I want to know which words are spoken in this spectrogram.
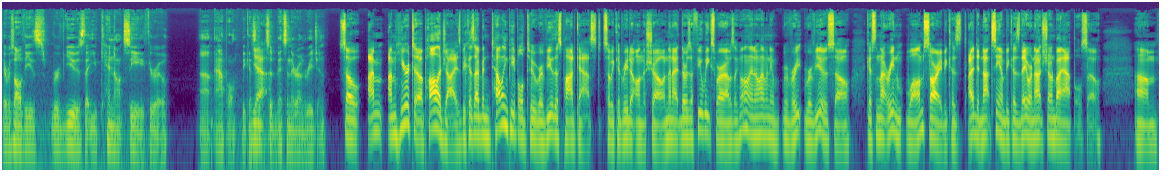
there was all these reviews that you cannot see through um, Apple because Yeah. it submits in their own region. So I'm I'm here to apologize because I've been telling people to review this podcast so we could read it on the show, and then I, there was a few weeks where I was like, well, I don't have any re- reviews, so guess I'm not reading. Well, I'm sorry because I did not see them because they were not shown by Apple. So, um,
